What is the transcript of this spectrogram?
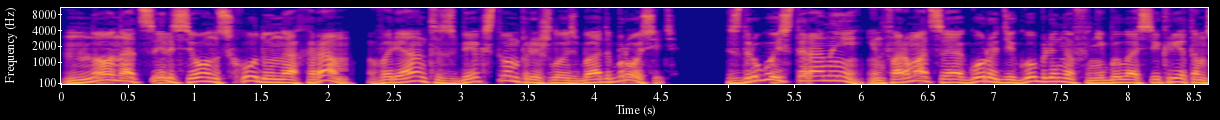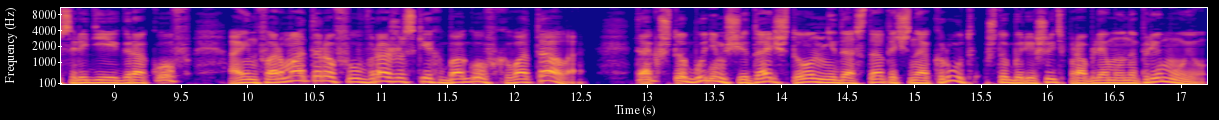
но нацелься он сходу на храм, вариант с бегством пришлось бы отбросить. С другой стороны, информация о городе гоблинов не была секретом среди игроков, а информаторов у вражеских богов хватало, так что будем считать, что он недостаточно крут, чтобы решить проблему напрямую,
